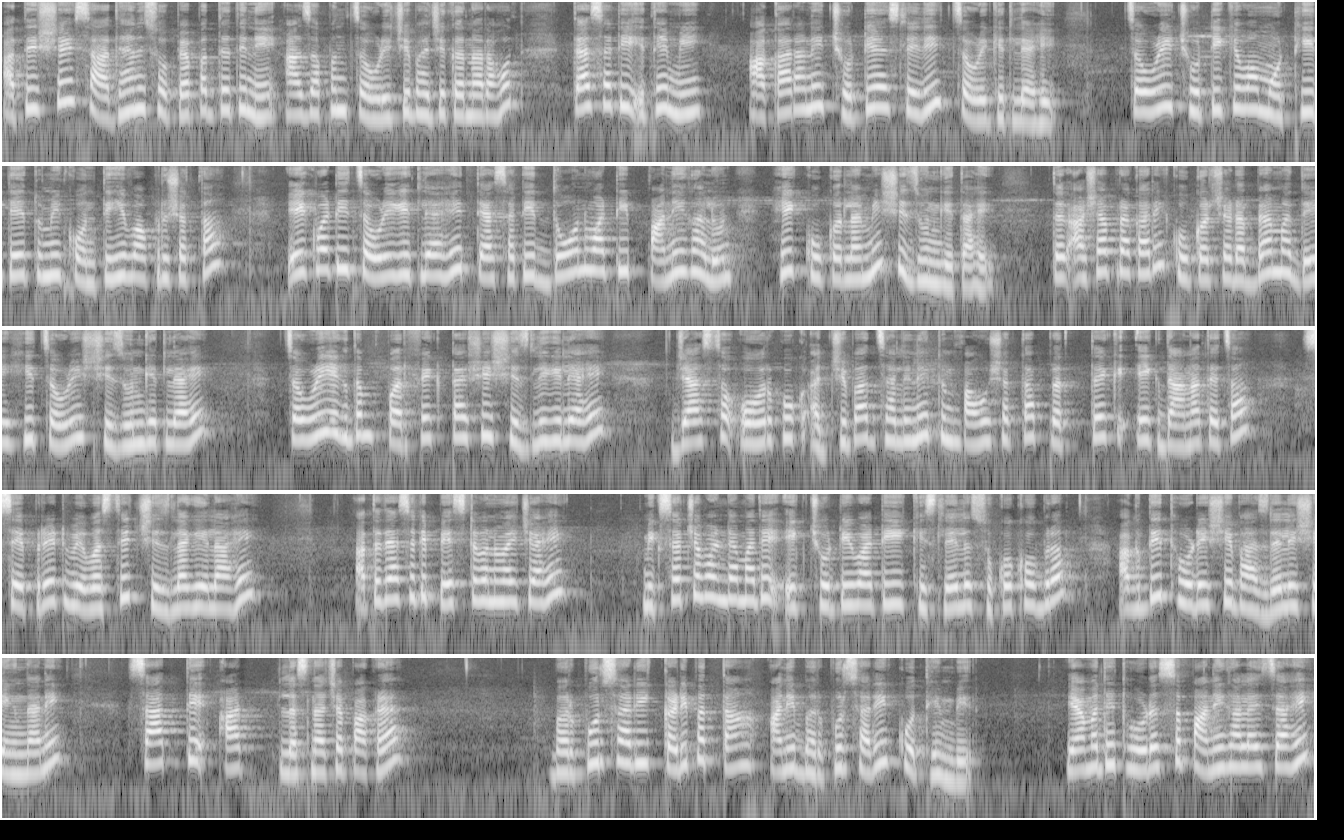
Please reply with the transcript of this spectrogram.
अतिशय साध्या आणि सोप्या पद्धतीने आज आपण चवळीची भाजी करणार आहोत. त्यासाठी इथे मी आकाराने छोटी असलेली चवळी घेतली आहे. चवळी छोटी किंवा मोठी ते तुम्ही कोणतीही वापरू शकता. एक वाटी चवळी घेतली आहे. त्यासाठी दोन वाटी पाणी घालून हे कुकरला मी शिजवून घेत आहे. तर अशा प्रकारे कुकरच्या डब्यामध्ये ही चवळी शिजवून घेतली आहे. चवळी एकदम परफेक्ट अशी शिजली गेली आहे. जास्त ओव्हरकुक अजिबात झाली नाही. तुम्ही पाहू शकता प्रत्येक एक दाना त्याचा सेपरेट व्यवस्थित शिजला गेला आहे. आता त्यासाठी पेस्ट बनवायची आहे. मिक्सरच्या भांड्यामध्ये एक छोटी वाटी किसलेलं सुकं खोबरं अगदी थोडेसे भाजलेले शेंगदाणे सात ते आठ लसणाच्या पाकळ्या भरपूर सारी कढीपत्ता आणि भरपूर सारी कोथिंबीर. यामध्ये थोडंसं पाणी घालायचं आहे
